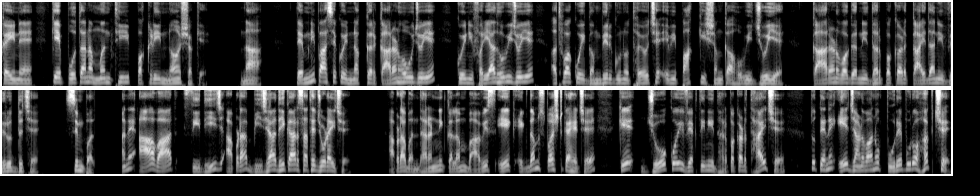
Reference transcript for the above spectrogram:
કહીને કે પોતાના મનથી પકડી ન શકે. ના, તેમની પાસે કોઈ નક્કર કારણ હોવું જોઈએ કોઈની ફરિયાદ હોવી જોઈએ અથવા કોઈ ગંભીર ગુનો થયો છે એવી પાક્કી શંકા હોવી જોઈએ. કારણ વગરની ધરપકડ કાયદાની વિરુદ્ધ છે. સિમ્પલ. અને આ વાત સીધી જ આપણા બીજા અધિકાર સાથે જોડાઈ છે. આપણા બંધારણની કલમ બાવીસ એક એકદમ સ્પષ્ટ કહે છે કે જો કોઈ વ્યક્તિની ધરપકડ થાય છે, તો તેને એ જાણવાનો પૂરેપૂરો હક છે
